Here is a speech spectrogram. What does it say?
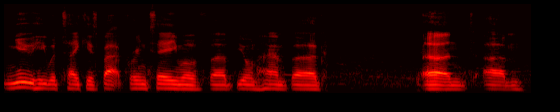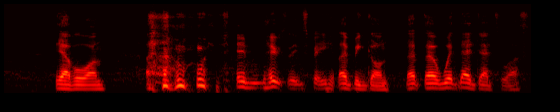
knew he would take his backroom team of uh, Bjorn Hamberg and um, the other one with him. They've been gone. They're, they're, they're dead to us.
